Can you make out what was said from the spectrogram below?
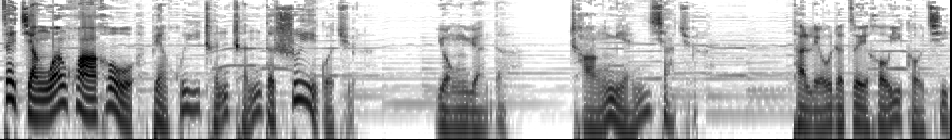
在讲完话后便灰沉沉的睡过去了，永远的长眠下去了。他留着最后一口气。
